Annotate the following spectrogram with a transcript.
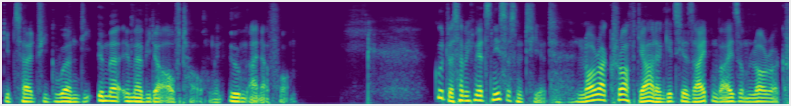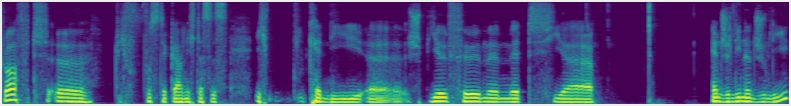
gibt's halt Figuren, die immer, immer wieder auftauchen in irgendeiner Form. Gut, was habe ich mir als nächstes notiert? Laura Croft, ja, dann geht's hier seitenweise um Laura Croft. Äh, ich wusste gar nicht, dass es. Ich kenne die äh, Spielfilme mit hier Angelina Jolie.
